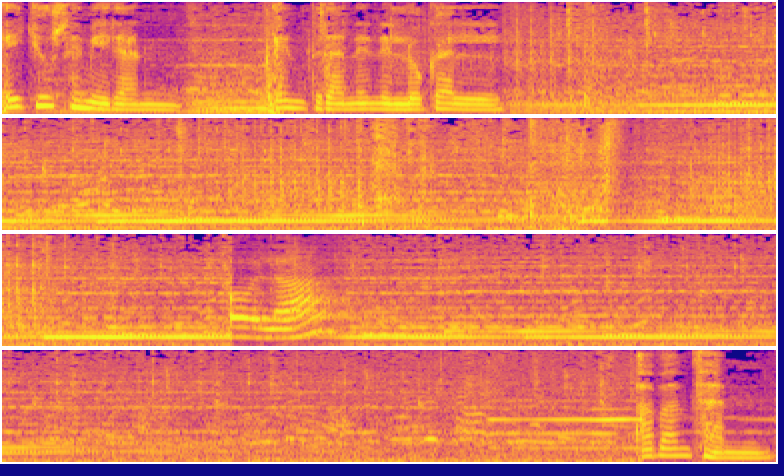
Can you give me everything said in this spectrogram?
Ellos se miran. Entran en el local. Avanzan.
